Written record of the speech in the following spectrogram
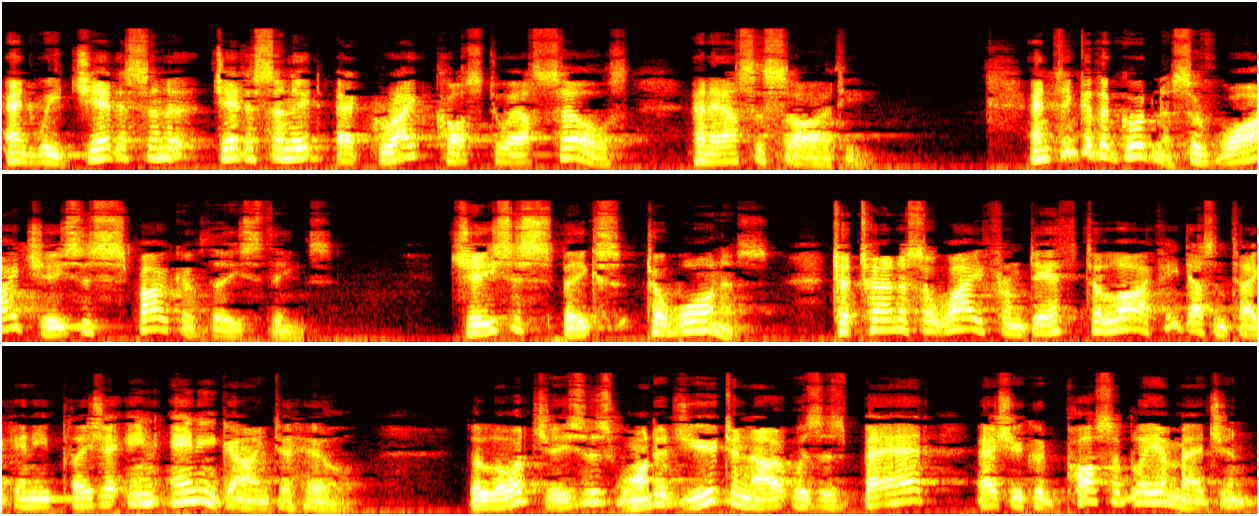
and we jettison it, jettison it at great cost to ourselves and our society. And think of the goodness of why Jesus spoke of these things. Jesus speaks to warn us, to turn us away from death to life. He doesn't take any pleasure in any going to hell. The Lord Jesus wanted you to know it was as bad as you could possibly imagine,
